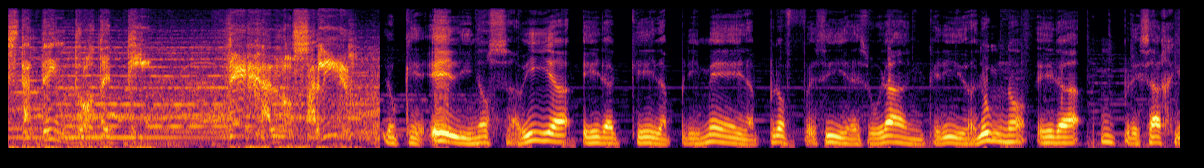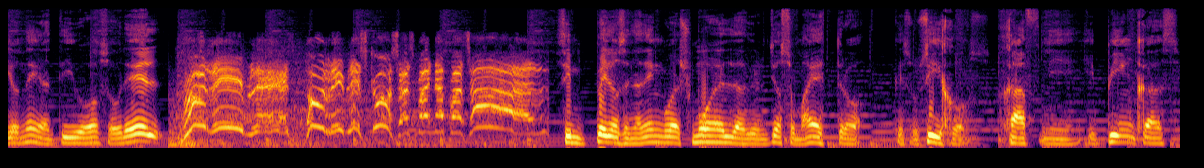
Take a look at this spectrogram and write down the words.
está dentro de ti. Déjalo salir. Lo que Eli no sabía era que la primera profecía de su gran querido alumno era un presagio negativo sobre él. ¡Horribles! ¡Horribles cosas van a pasar! Sin pelos en la lengua, Shmuel advirtió a su maestro que sus hijos, Hafni y Pinjas,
